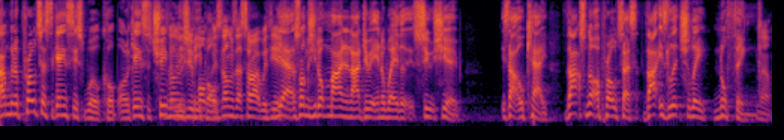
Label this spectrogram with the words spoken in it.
I'm going to protest against this World Cup or against the treatment of as, these people, want, as long as that's all right with you. yeah, as long as you don't mind and I do it in a way that it suits you, is that okay? That's not a protest. That is literally nothing. No.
